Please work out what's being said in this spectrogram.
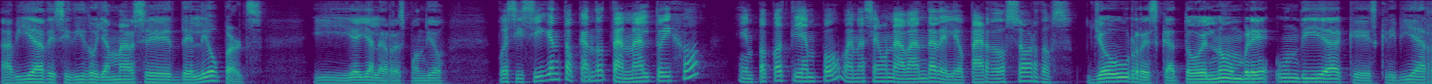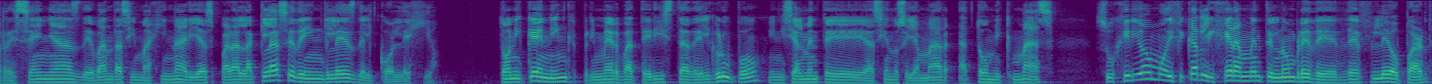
había decidido llamarse The Leopards, y ella le respondió Pues si siguen tocando tan alto, hijo, en poco tiempo van a ser una banda de leopardos sordos. Joe rescató el nombre un día que escribía reseñas de bandas imaginarias para la clase de inglés del colegio. Tony Kenning, primer baterista del grupo, inicialmente haciéndose llamar Atomic Mass, sugirió modificar ligeramente el nombre de Def Leopard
